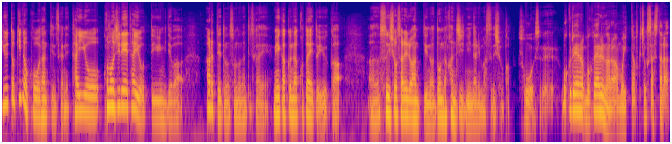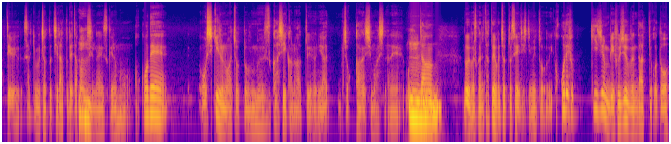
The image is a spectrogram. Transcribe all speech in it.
いう時のこうなんていうんですかね対応この事例対応っていう意味ではある程度のそのなんていうんですかね明確な答えというかあの推奨される案っていうのはどんな感じになりますでしょうか？そうですね。僕でやる、僕がやるなら、もう一旦復職させたらっていう、さっきもちょっとちらっと出たかもしれないですけども、ここで押し切るのはちょっと難しいかなというふうには直感しましたね。一旦、どう言いますかね、例えばちょっと整理してみると、ここで復帰準備不十分だってことを、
